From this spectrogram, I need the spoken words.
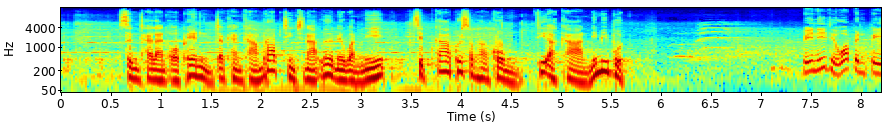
2024 ซึ่ง Thailand Open จะแข่งขันรอบชิงชนะเลิศในวันนี้ 19 พฤษภาคม ที่อาคารนิมิบุตรปีนี้ถือว่าเป็นปี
